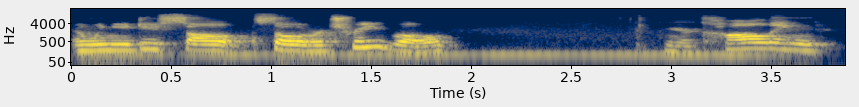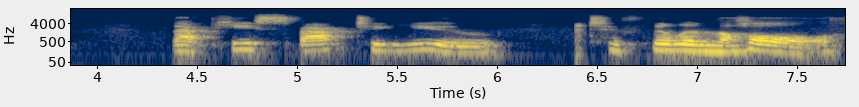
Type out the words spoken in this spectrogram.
And when you do soul soul retrieval, you're calling that piece back to you to fill in the hole,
